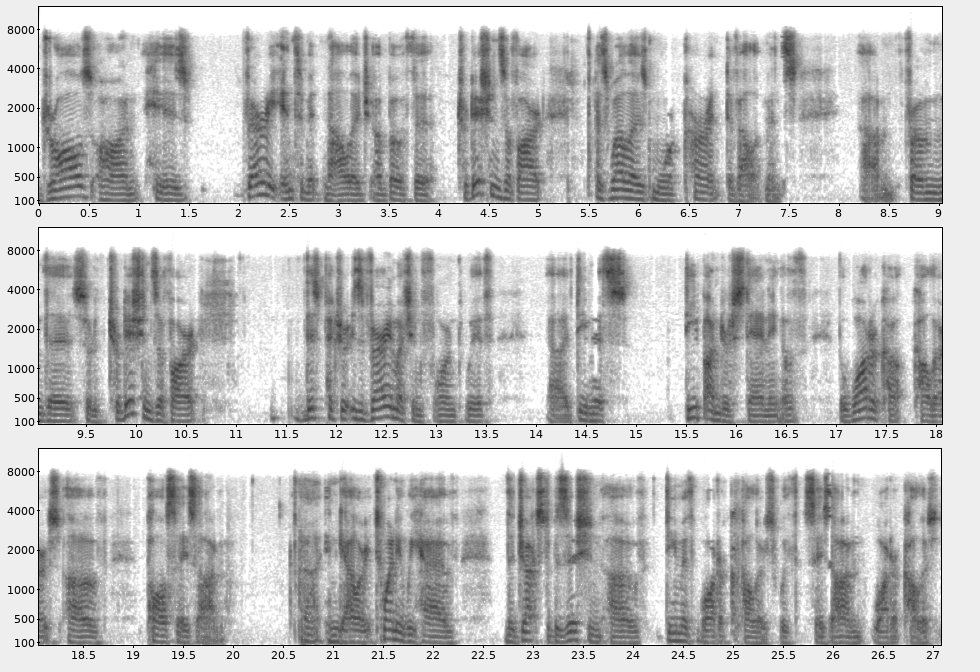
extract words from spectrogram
draws on his very intimate knowledge of both the traditions of art as well as more current developments. Um, from the sort of traditions of art, this picture is very much informed with uh, Demuth's deep understanding of the watercolors of Paul Cézanne. Uh, in Gallery 20, we have the juxtaposition of Demuth watercolors with Cézanne watercolors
